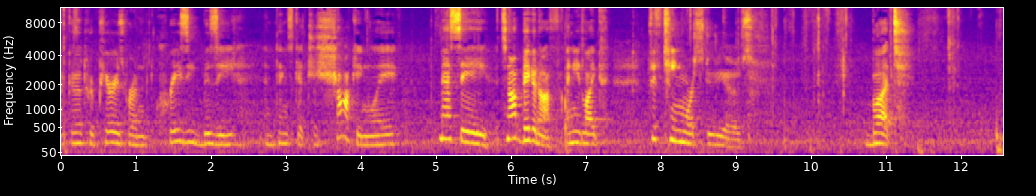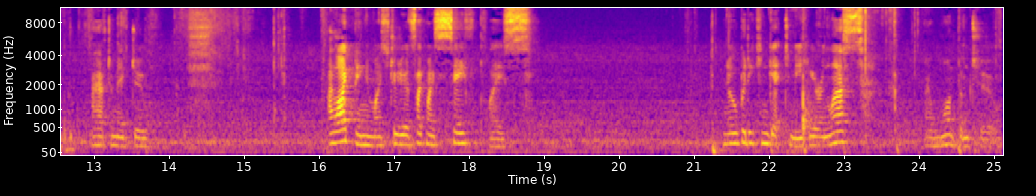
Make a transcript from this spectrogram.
I go through periods where I'm crazy busy and things get just shockingly messy. It's not big enough. I need like 15 more studios. But I have to make do. I like being in my studio. It's like my safe place. Nobody can get to me here unless I want them to.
